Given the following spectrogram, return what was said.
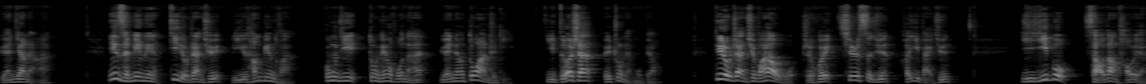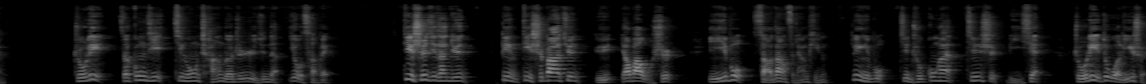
沅江两岸，因此命令第九战区李玉堂兵团攻击洞庭湖南沅江东岸之敌，以德山为重点目标。第六战区王耀武指挥七十四军和一百军，以一部扫荡桃园，主力则攻击进攻常德之日军的右侧背。第十集团军并第十八军与幺八五师，以一部扫荡子良平，另一部进出公安、金市、礼县。主力渡过澧水，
